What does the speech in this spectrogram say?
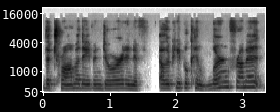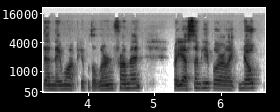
the trauma they've endured. And if other people can learn from it, then they want people to learn from it. But yeah, some people are like, nope,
